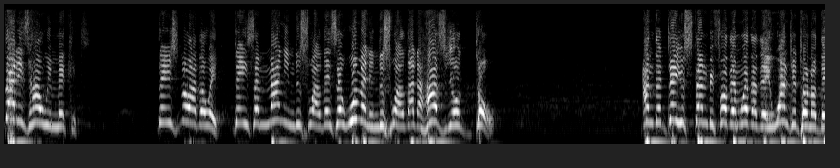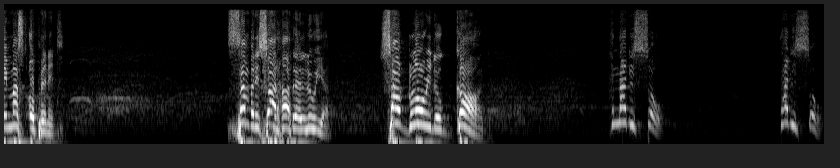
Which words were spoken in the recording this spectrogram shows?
That is how we make it. There is no other way. There is a man in this world, there's a woman in this world that has your door. And the day you stand before them, whether they want it or not, they must open it. Somebody shout hallelujah. Shout glory to God. And that is so. That is so.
